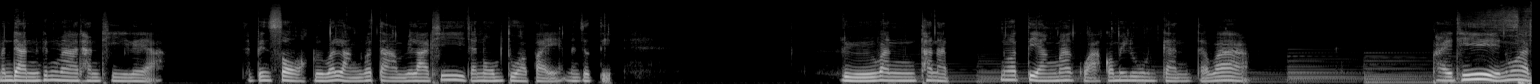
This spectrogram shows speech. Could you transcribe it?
มันดันขึ้นมาทันทีเลยอะจะเป็นศอกหรือว่าหลังก็ตามเวลาที่จะโน้มตัวไป มันจะติด หรือวันถนัดนวดเตียงมากกว่าก็ไม่รู้เหมือนกัน แต่ว่า ใครที่นวด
